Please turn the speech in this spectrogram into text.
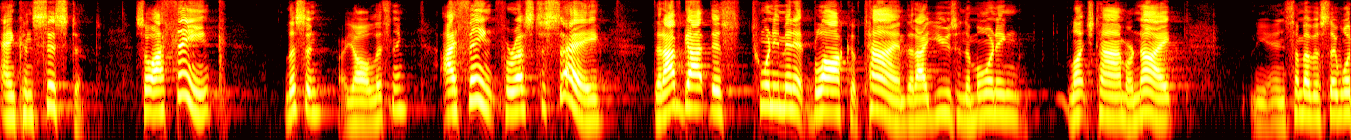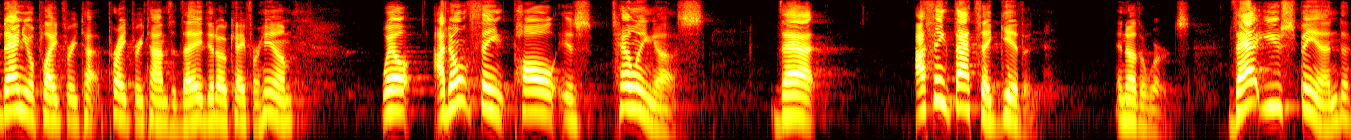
and consistent. So I think, listen, are y'all listening? I think for us to say that I've got this 20 minute block of time that I use in the morning, lunchtime, or night. And some of us say, well, Daniel played three prayed three times a day, did okay for him. Well, I don't think Paul is telling us that, I think that's a given, in other words. That you spend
